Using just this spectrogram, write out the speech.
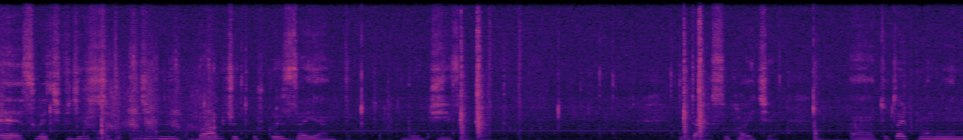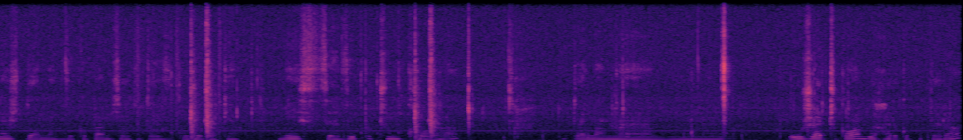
E, słuchajcie, widzieliście taki dziwny bug, że to łóżko jest zajęte. To było dziwne. I tak, słuchajcie. E, tutaj planuję nasz domek. Wykopałem sobie tutaj w górze takie miejsce wypoczynkowe. Tutaj mamy mm, łóżeczko dla Harry'ego Pottera.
